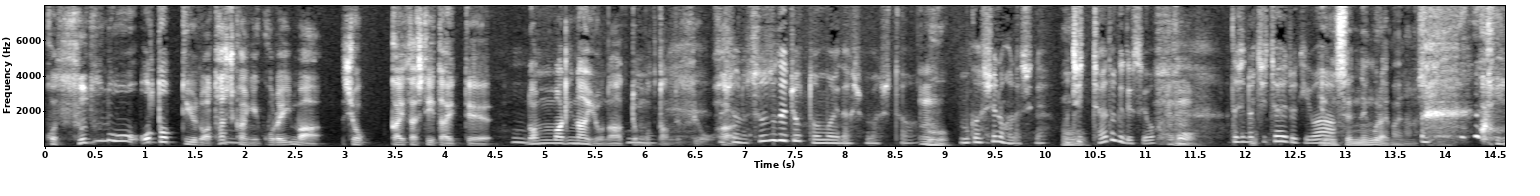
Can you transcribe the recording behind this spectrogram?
これ鈴の音っていうのは確かにこれ今、紹介させていただいて、あんまりないよなって思ったんですよ。はい。その鈴でちょっと思い出しました。うんお昔の話ねうん。ちっちゃい時ですよ。私のちっちゃい時は、4000年ぐらい前の話。この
